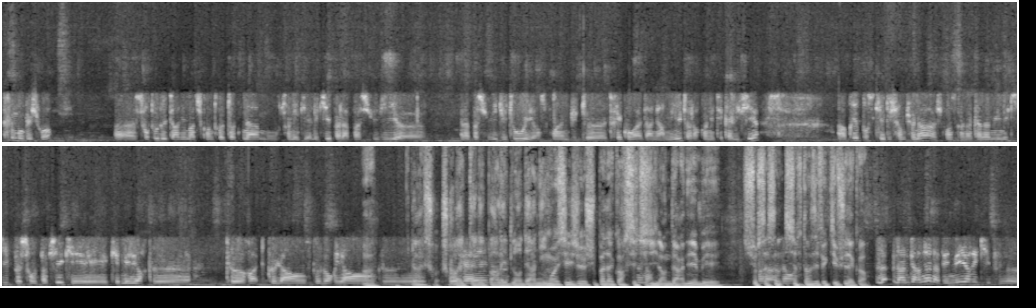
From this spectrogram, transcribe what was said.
très mauvais choix. Euh, surtout le dernier match contre Tottenham où son équipe, l'équipe elle a pas suivi, euh, elle a pas suivi du tout et on se prend un but très con à la dernière minute alors qu'on était qualifié. Après, pour ce qui est du championnat, je pense qu'on a quand même une équipe sur le papier qui est, qui est meilleure que, que, que Lens, que Lorient, Ah. que. Ouais, je, je croyais que tu allais parler de l'an dernier. Moi aussi, je, je suis pas d'accord si tu Non, dis l'an dernier, mais sur Voilà, certains, effectifs, je suis d'accord. L'an dernier, on avait une meilleure équipe. euh,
